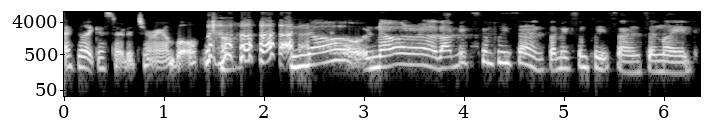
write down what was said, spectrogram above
I feel like I started to ramble. no, no, no, no. That makes complete sense. That makes complete sense. And like,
